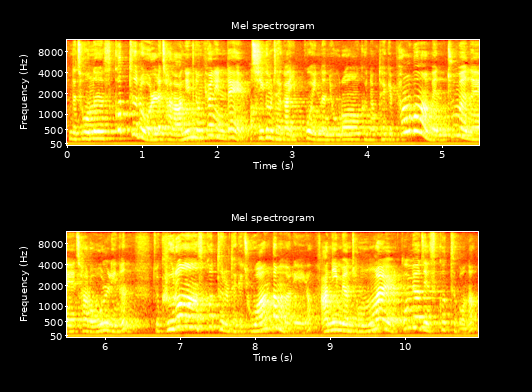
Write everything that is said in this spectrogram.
근데 저는 스커트를 원래 잘 안 입는 편인데 지금 제가 입고 있는 이런 그냥 되게 평범한 맨투맨에 잘 어울리는 좀 그런 스커트를 되게 좋아한단 말이에요. 아니면 정말 꾸며진 스커트거나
